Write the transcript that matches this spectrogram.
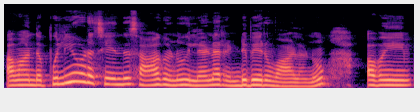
அவன் அந்த புலியோட சேர்ந்து சாகணும் இல்லைன்னா ரெண்டு பேரும் வாழணும். அவன்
